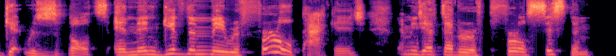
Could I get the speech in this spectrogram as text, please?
get results, and then give them a referral package. That means you have to have a referral system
